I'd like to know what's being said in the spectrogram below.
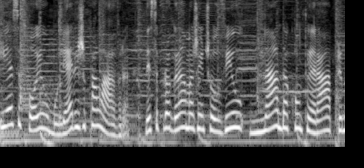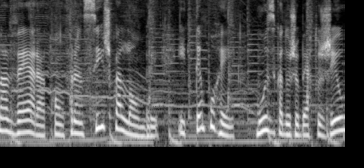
E esse foi o Mulheres de Palavra. Nesse programa a gente ouviu Nada Conterá a Primavera com Francisco Elombre e Tempo Rei, música do Gilberto Gil,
